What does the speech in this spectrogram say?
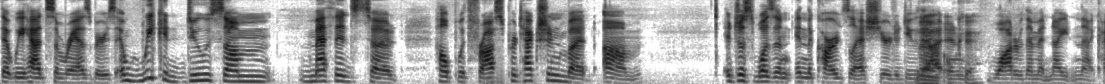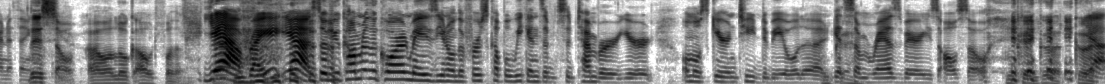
that we had some raspberries, and we could do some methods to help with frost protection, but um, it just wasn't in the cards last year to do Yeah, that and water them at night and that kind of thing. this so. year, I will look out for them. Yeah, right? Yeah. So if you come to the corn maze, you know, the first couple weekends of September, you're almost guaranteed to be able to get some raspberries also. Okay, good, good. yeah.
